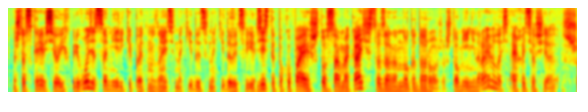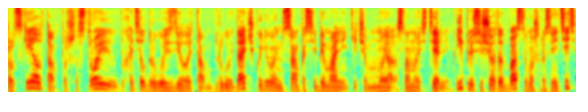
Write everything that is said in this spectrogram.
Потому что, скорее всего, их привозят с Америки, поэтому, знаете, накидывается, накидывается. И здесь ты покупаешь то самое качество за намного дороже. Что мне не нравилось, а я хотел сейчас шортскейл, там просто строй хотел хотел другой сделать, там другой датчик у него, он сам по себе маленький, чем мой основной стерлинг. И плюс еще этот бас ты можешь развинтить,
